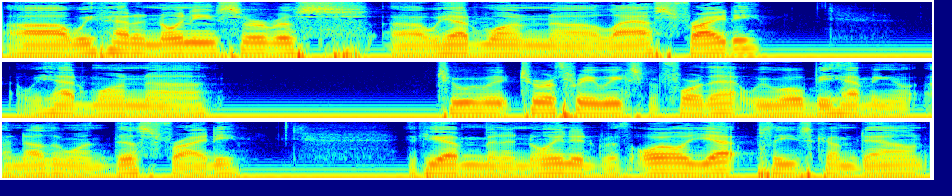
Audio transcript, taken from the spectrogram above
Uh, we've had anointing service. Uh, we had one uh, last Friday. We had one uh, two two or three weeks before that. We will be having another one this Friday. If you haven't been anointed with oil yet, please come down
